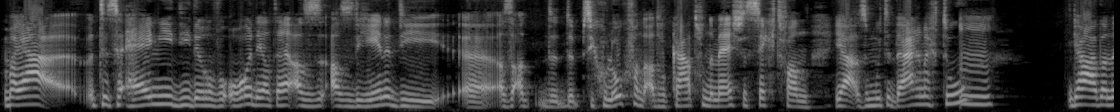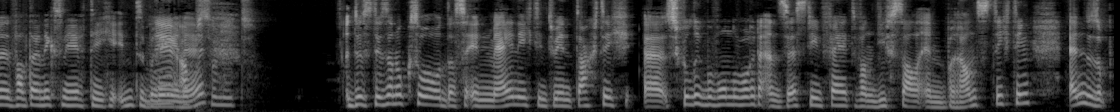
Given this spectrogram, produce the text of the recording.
Maar ja, het is hij niet die erover oordeelt. Hè. Als, als degene die, uh, als de, de, de, psycholoog van de advocaat van de meisjes zegt van, ja, ze moeten daar naartoe. Mm. Ja, dan valt daar niks meer tegen in te brengen. Nee, absoluut. Dus het is dan ook zo dat ze in mei 1982 uh, schuldig bevonden worden aan 16 feiten van diefstal en brandstichting. En dus op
